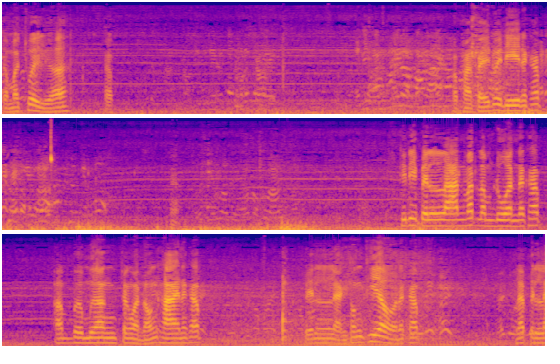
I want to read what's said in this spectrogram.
จะมาช่วยเหลือ ก็ผ่านไปด้วยดีนะครับที่นี่เป็นลานวัดลำดวนนะครับอำเภอเมืองจังหวัดหนองคายนะครับ เป็นแหล่งท่องเที่ยวนะครับ และเป็นแล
